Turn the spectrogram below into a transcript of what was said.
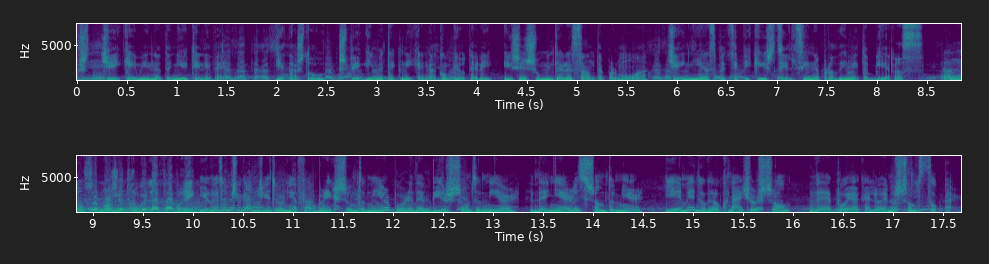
është që i kemi në të njëjtin nivel. Gjithashtu, shpjegimet teknike nga kompjuteri ishin shumë interesante për mua që e njihja specifikisht cilësinë e prodhimit të birrës. Jo vetëm që kam gjetur një fabrikë shumë të mirë, por edhe birrë shumë të mirë dhe njerëz shumë të mirë. Jemi duke u kënaqur shumë dhe po ia kalojmë shumë super.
